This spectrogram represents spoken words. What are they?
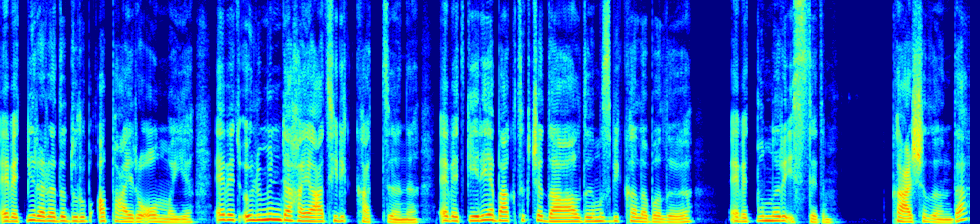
Evet bir arada durup apayrı olmayı. Evet ölümün de hayatilik kattığını. Evet geriye baktıkça dağıldığımız bir kalabalığı. Evet bunları istedim. Karşılığında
